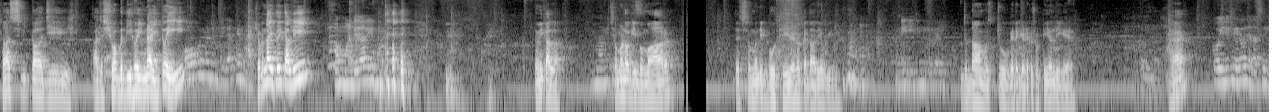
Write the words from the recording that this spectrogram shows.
ਸਤਿ ਸ਼੍ਰੀ ਅਕਾਲ ਜੀ। ਅੱਜ ਸ਼ੁਭ ਦੀ ਹੋਈ ਨਹਾਈ ਧੋਈ। ਉਹ ਵੀ ਮੈਂ ਦੂਜੀ ਲੈ ਕੇ ਆਉਣੀ ਸ਼ੁਭ ਨਹਾਈ ਧੋਈ ਕਾਲੀ? ਕੰਮਣ ਡਿਆ ਇਹ ਹੁਣ। ਤੂੰ ਵੀ ਕੱਲ ਮੈਂ ਵੀ ਸੁਮਨ ਹੋ ਗਈ ਬਿਮਾਰ ਤੇ ਸੁਮਨ ਦੀ ਬੂਥੀ ਵੇਖੋ ਕਿੱਦਾਂ ਦੀ ਹੋ ਗਈ। ਨੀਲੀ ਜੀ ਨਿਕਲ ਆਈ। ਜਿੱਦਾਂ ਉਹ ਚੂਬ ਕੇ ਤੇ ਗਿਟਕ ਛੁੱਟੀ ਹੁੰਦੀ ਗੇ ਕੋਈ ਨਾ ਹੈ? ਕੋਈ ਨਹੀਂ ਫੇਰ ਹੋ ਜਾਣਾ ਸਹੀ।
